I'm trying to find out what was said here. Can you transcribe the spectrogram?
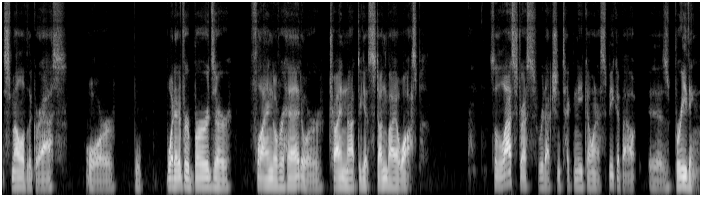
the smell of the grass, or whatever birds are flying overhead, or trying not to get stung by a wasp. So, the last stress reduction technique I want to speak about is breathing.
